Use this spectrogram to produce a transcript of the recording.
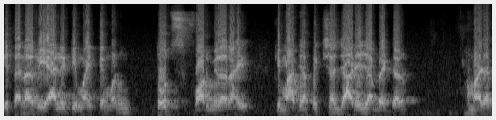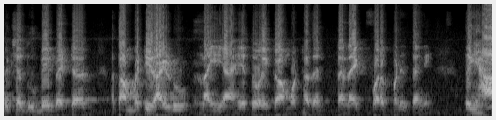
की त्यांना रियालिटी माहिती आहे म्हणून तोच फॉर्म्युला राहील की माझ्यापेक्षा जाडेजा बेटर माझ्यापेक्षा दुबे बेटर आता अंबटी रायडू नाही आहे तो एक मोठा त्यां- त्यांना एक फरक पडेल त्यांनी तर ह्या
